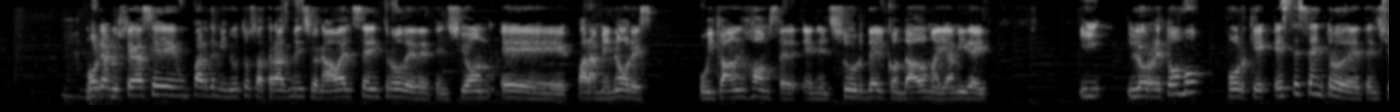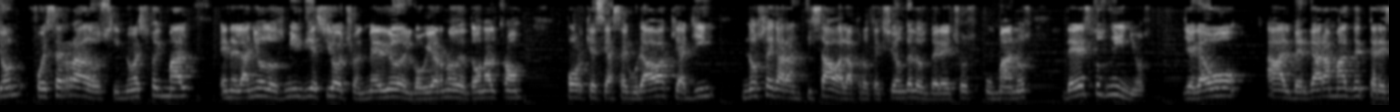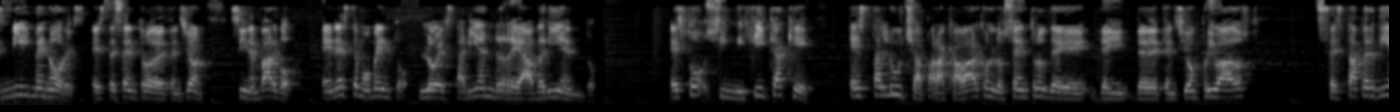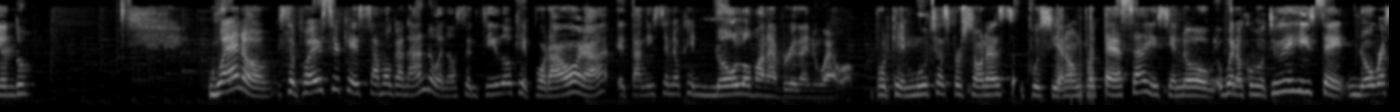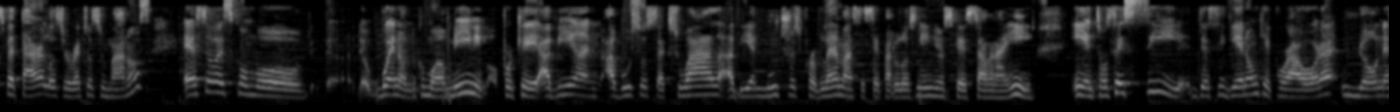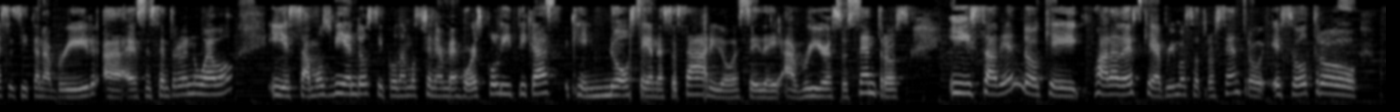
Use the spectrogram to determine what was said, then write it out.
Morgan, usted hace un par de minutos atrás mencionaba el centro de detención eh, para menores ubicado en Homestead, en el sur del condado Miami-Dade. Y lo retomo porque este centro de detención fue cerrado, si no estoy mal, en el año 2018, en medio del gobierno de Donald Trump, porque se aseguraba que allí no se garantizaba la protección de los derechos humanos de estos niños. Llegó a albergar a más de 3.000 menores este centro de detención. Sin embargo, en este momento lo estarían reabriendo. Esto significa que esta lucha para acabar con los centros de, de detención privados se está perdiendo bueno, se puede decir que estamos ganando en el sentido que por ahora están diciendo que no lo van a abrir de nuevo, porque muchas personas pusieron protesta diciendo, bueno, como tú dijiste, no respetar los derechos humanos, eso es como, bueno, como el mínimo, porque habían abuso sexual, habían muchos problemas ese, para los niños que estaban ahí. Y entonces sí decidieron que por ahora no necesitan abrir a ese centro de nuevo y estamos viendo si podemos tener mejores políticas que no sea necesario ese de abrir esos centros y sabiendo que cada vez que abrimos otro centro es otra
